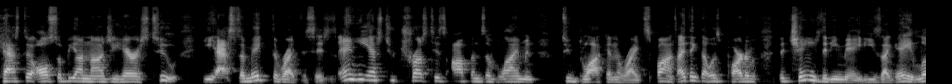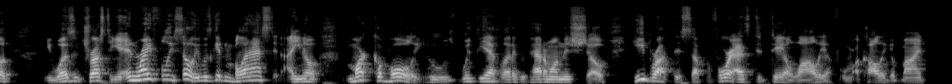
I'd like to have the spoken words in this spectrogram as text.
has to also be on Najee Harris too. He has to make the right decisions, and he has to trust his offensive lineman to block in the right spots. I think that was part of the change that he made. He's like, hey, look, he wasn't trusting it, and rightfully so. He was getting blasted. I, you know, Mark Kaboly, who's with the Athletic, we've had him on this show. He brought this up before, as did Dale Lolley, a, a colleague of mine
